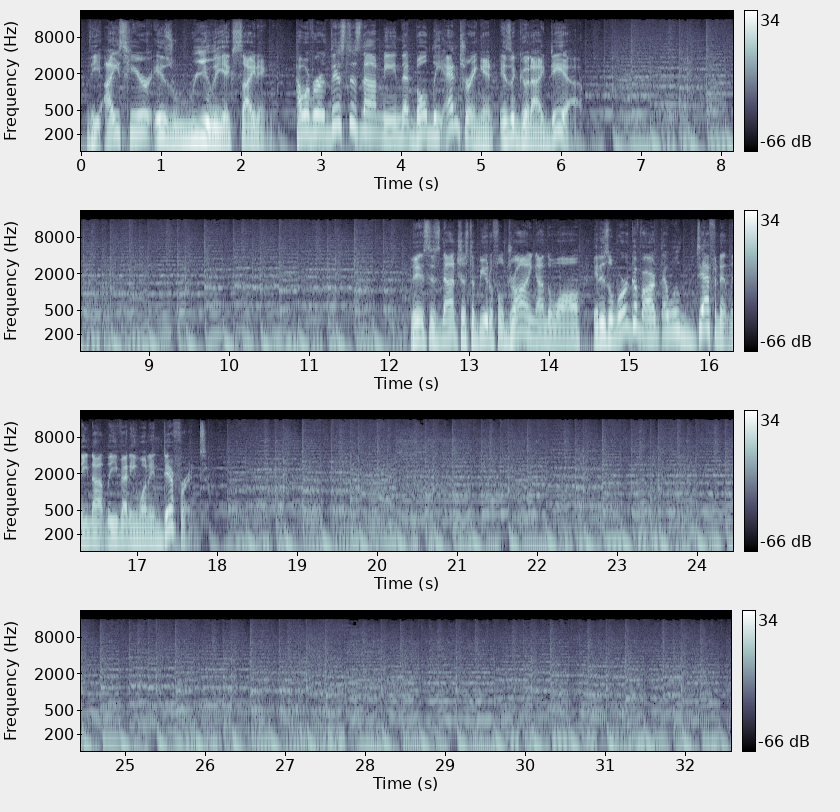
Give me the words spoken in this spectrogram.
The ice here is really exciting. However, this does not mean that boldly entering it is a good idea. This is not just a beautiful drawing on the wall, it is a work of art that will definitely not leave anyone indifferent.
